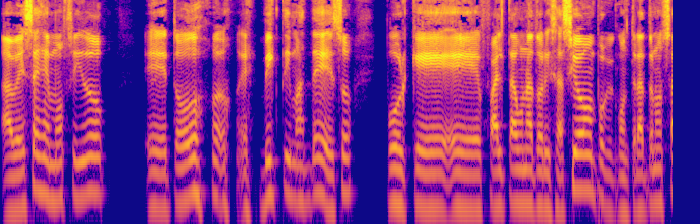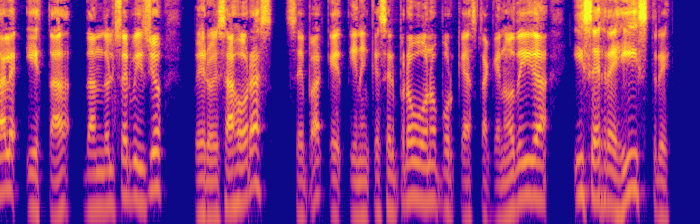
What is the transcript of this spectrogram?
a veces hemos sido eh, todos víctimas de eso porque falta una autorización, porque el contrato no sale y está dando el servicio, pero esas horas sepa que tienen que ser pro bono porque hasta que no diga y se registre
